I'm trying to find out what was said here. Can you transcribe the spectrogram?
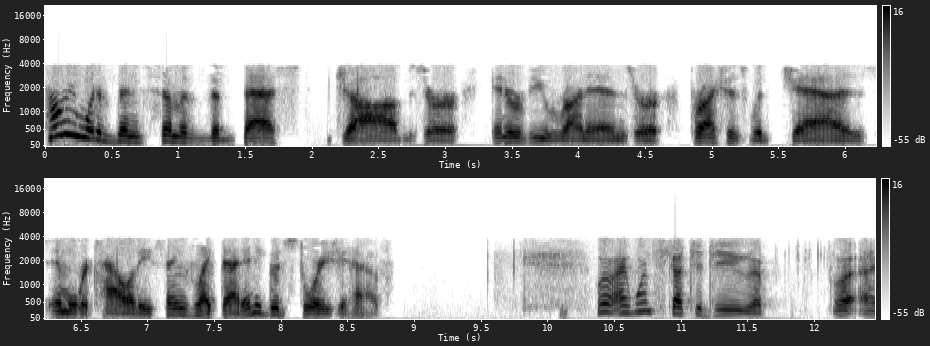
Tell me what have been some of the best jobs or interview run-ins or brushes with jazz, immortality, things like that. Any good stories you have? Well, I once got to do. Uh, well, I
